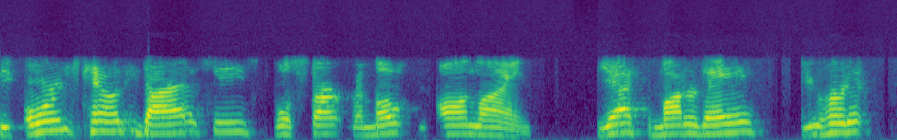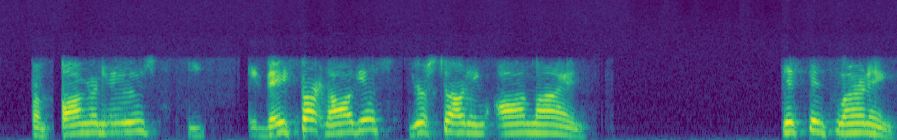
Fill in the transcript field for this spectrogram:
the Orange County Diocese will start remote and online. Yes, Mater Dei, you heard it from Fonger News. They start in August. You're starting online. Distance learning.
